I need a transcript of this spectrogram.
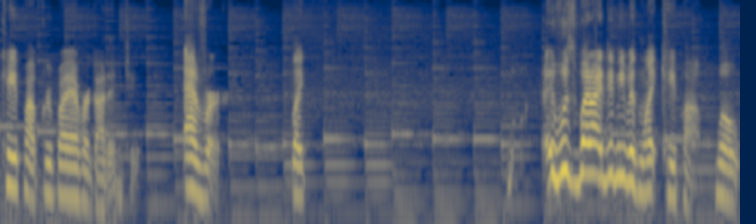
K pop group I ever got into. Ever. Like, it was when I didn't even like K pop. Well,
